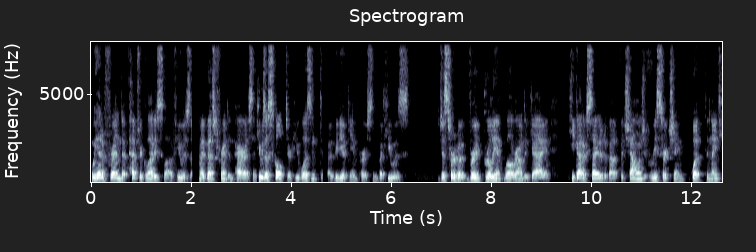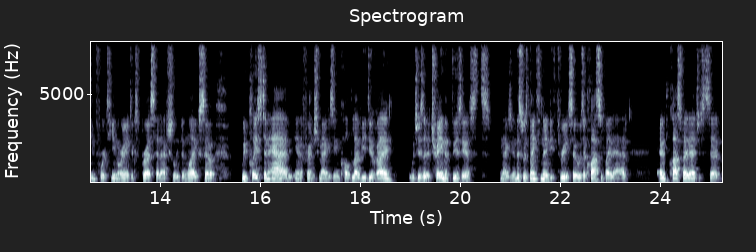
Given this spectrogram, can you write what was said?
We had a friend, uh, Patrick Ladislav. He was my best friend in Paris, and he was a sculptor. He wasn't a video game person, but he was just sort of a very brilliant, well rounded guy. And he got excited about the challenge of researching what the 1914 Orient Express had actually been like. So we placed an ad in a French magazine called La Vie du Rail, which is a train enthusiasts magazine. This was 1993, so it was a classified ad. And the classified ad just said,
